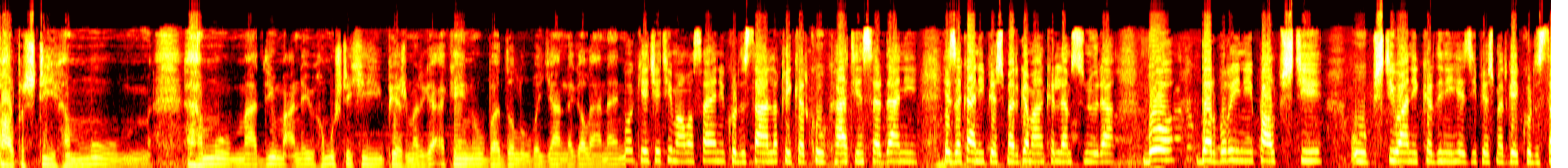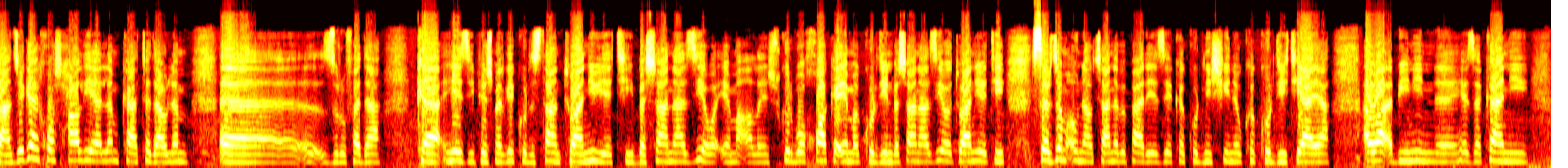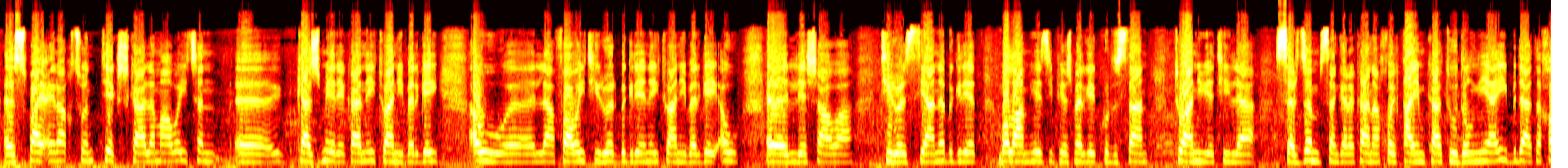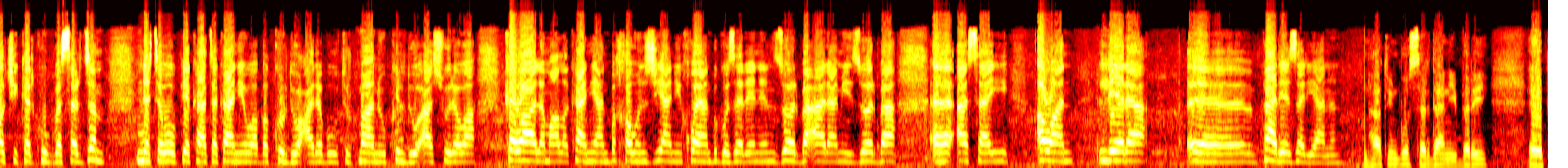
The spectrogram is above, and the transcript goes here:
پاڵپشتی هەموو هەموو مادی و مەعنەوی و هەموو شتێکی پێشمەرگە ئەکەین و بە دڵ و بە گیان لەگەڵیانین. وەک یەکێتی مامۆستایانی کوردستان لقی کەرکوک هاتین سەردانی هێزەکانی پێشمەرگەمان کرد لەم سنوورە بۆ دەڕبڕینی پاڵپشتی و پشتیوانی کردنی هێزی پێشمەرگەی کوردستان جێگای خۆشحاڵیە لەم کاتەدا و لەم زروفەدا کە هێزی پێشمەرگەی کوردستان توانیویەتی بە شانازیەوە ئێمە ئەڵێن شوکر بۆ خوا کە ئێمە کوردین بە شانازیەوە توانیویەتی سەرجەم ئەو ناوچانە بپارێزێ کە کوردنیشینە و کە کوردی تیایە ئەوا ئەبینین هێزەکانی سوپای عێراق چۆن تێکشکا، لە ماوەی چەند کاژمێرێکا نەیتوانی بەرگەی ئەو لافاوەی تیرۆر بگرێ، نەیتوانی بەرگەی ئەو لێشاوە تیرۆرستیانە بگرێت، بەڵام هێزی پێشمەرگەی کوردستان توانیویەتی لە سەرجەم سەنگەرەکانا خۆی قایم کات و دڵنیایی بداتە خەڵکی کەرکوک بە سەرجەم نەتەوە و پێکهاتەکانیەوە بە کورد و عەرەب و تورکمان و کلد و ئاشورەوە کەوا لە ماڵەکانیان بخەون ژیانی خۆیان بگوزەرێنن زۆر بە ئارامی زۆر بە ئاسایی ئەوان لێرە پارێزەریانن. هاتووین بۆ سەردانی بەرەی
